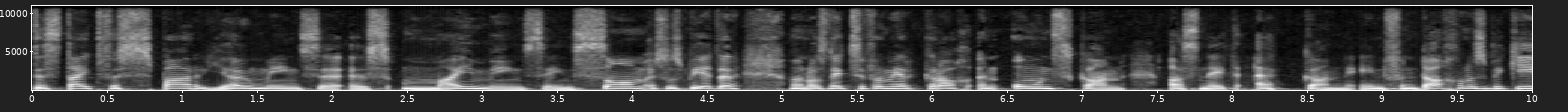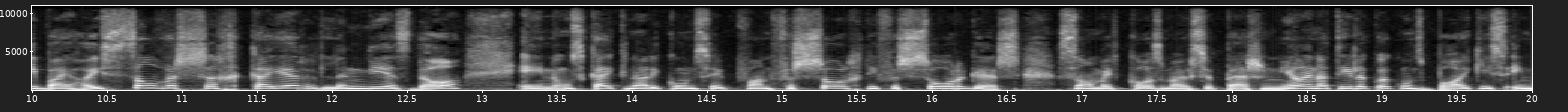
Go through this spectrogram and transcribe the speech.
Dis tyd vir spar jou mense is my mense en saam is ons beter want ons net soveel meer krag in ons kan as net ek kan. En vandag gaan ons bietjie by Huis Silversig kuier. Lindy is daar en ons kyk na die konsep van versorg die versorgers saam met Cosmo se personeel en natuurlik ook ons baadjies en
